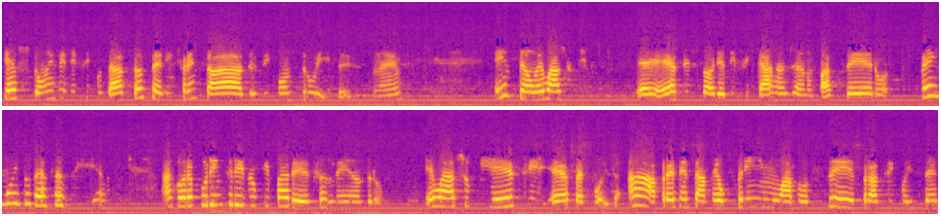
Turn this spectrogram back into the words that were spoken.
questões e dificuldades a serem enfrentadas e construídas, né? Então, eu acho que é, essa história de ficar arranjando parceiro vem muito dessa via. Agora, por incrível que pareça, Leandro, eu acho que esse, essa coisa, ah, apresentar meu primo a você para se conhecer,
